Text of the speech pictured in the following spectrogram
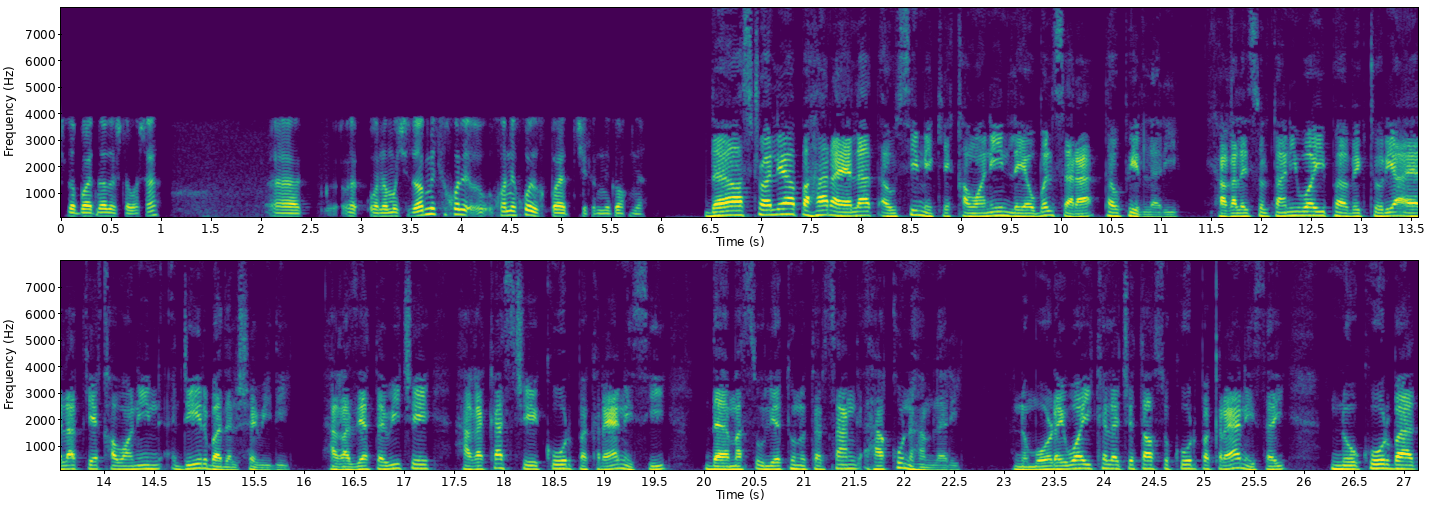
چیزا باید نداشته باشه اونمو چیزا مثل خونه خود باید چیکن نگاه کنه د استرالیا په هر ایالت او سیمه کې قوانین له یو بل سره توپیر لري خغلی سلطانی وایي په وکټوریا ایالت کې قوانین ډیر بدل شوی دي هغه زیاتوي چې هغه کس چې کور په کرایه نیسي د مسؤلیتونو ترڅنګ حقونه هم لري نو موړی وایي کله چې تاسو کور په کرایه نیسئ نو کور باید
